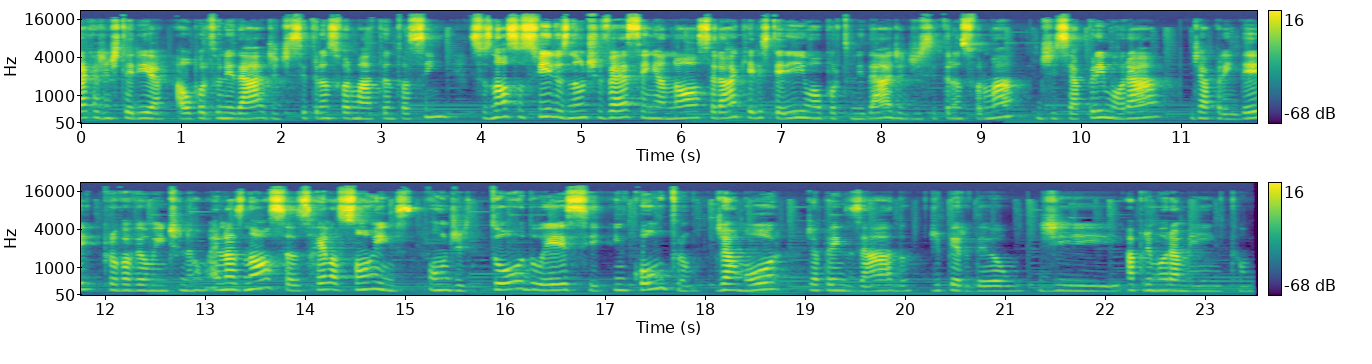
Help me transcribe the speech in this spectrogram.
Será que a gente teria a oportunidade de se transformar tanto assim? Se os nossos filhos não tivessem a nós, será que eles teriam a oportunidade de se transformar, de se aprimorar? de aprender? Provavelmente não. É nas nossas relações onde todo esse encontro de amor, de aprendizado, de perdão, de aprimoramento,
